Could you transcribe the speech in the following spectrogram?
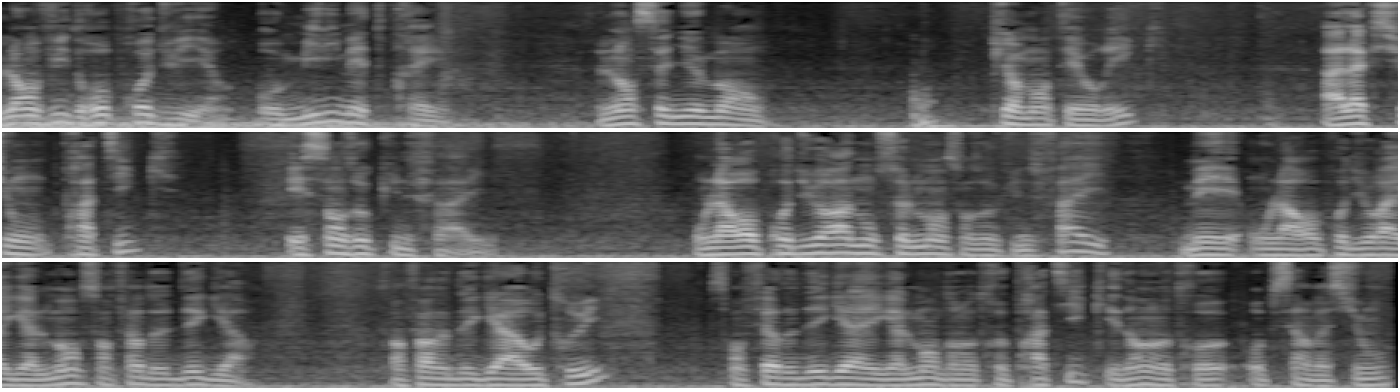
l'envie de reproduire au millimètre près l'enseignement purement théorique à l'action pratique et sans aucune faille. On la reproduira non seulement sans aucune faille, mais on la reproduira également sans faire de dégâts. Sans faire de dégâts à autrui, sans faire de dégâts également dans notre pratique et dans notre observation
